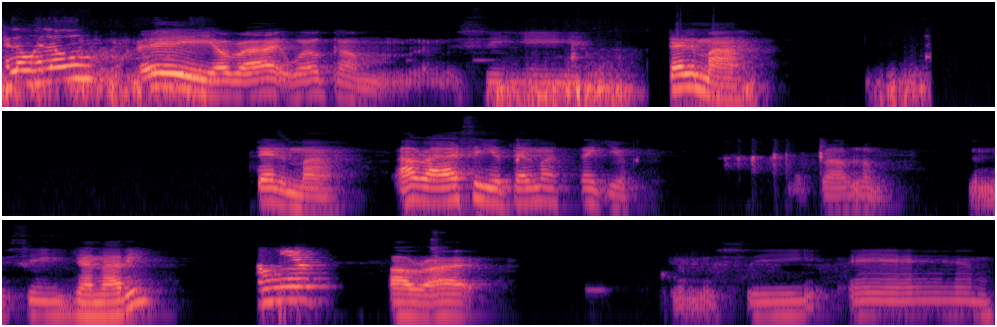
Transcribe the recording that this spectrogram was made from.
Hello, hello. Hey, all right, welcome. Let me see. Telma. Telma. All right, I see you, Telma. Thank you. No problem. Let me see. Yanari. I'm here. All right. Let me see. And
